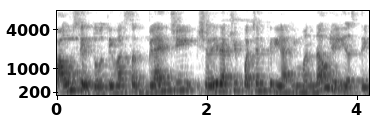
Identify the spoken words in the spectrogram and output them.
पाऊस येतो तेव्हा सगळ्यांची शरीराची पचनक्रिया ही मंदावलेली असते.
